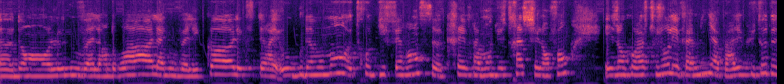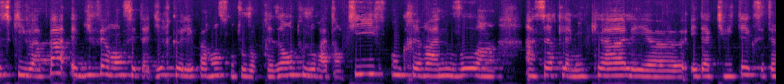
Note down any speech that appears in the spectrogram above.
Euh, dans le nouvel endroit, la nouvelle école, etc. Et au bout d'un moment, euh, trop de différences euh, créent vraiment du stress chez l'enfant. Et j'encourage toujours les familles à parler plutôt de ce qui va pas être différent, c'est-à-dire que les parents sont toujours présents, toujours attentifs. On créera à nouveau un, un cercle amical et, euh, et d'activités, etc.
